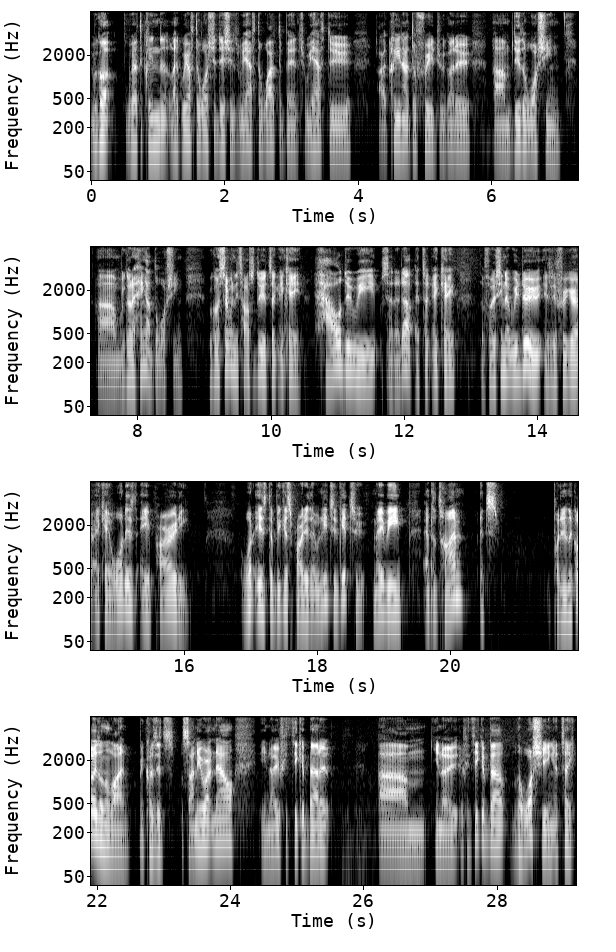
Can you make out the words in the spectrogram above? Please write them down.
we got we have to clean the like we have to wash the dishes, we have to wipe the bench, we have to uh, clean out the fridge, we got to um, do the washing, um, we got to hang out the washing. We've got so many tasks to do. It's like okay, how do we set it up? It's like okay, the first thing that we do is we figure out okay, what is a priority what is the biggest priority that we need to get to? Maybe at the time it's putting the clothes on the line because it's sunny right now. You know, if you think about it, um, you know, if you think about the washing, it's like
